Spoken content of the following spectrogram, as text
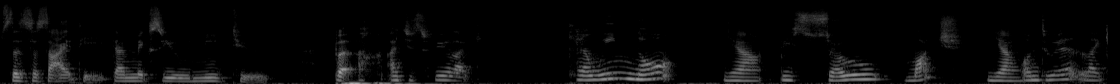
so- society that makes you need to. But I just feel like, can we not yeah, be so much yeah, onto it? Like,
